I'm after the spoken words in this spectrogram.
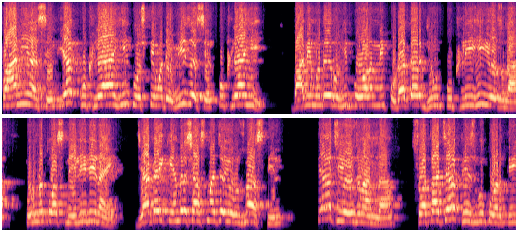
पाणी असेल या कुठल्याही गोष्टीमध्ये वीज असेल कुठल्याही बाबीमध्ये रोहित पवारांनी पुढाकार घेऊन कुठलीही योजना पूर्णत्वास नेलेली नाही. ज्या काही केंद्र शासनाच्या योजना असतील त्याच योजनांना स्वतःच्या फेसबुक वरती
